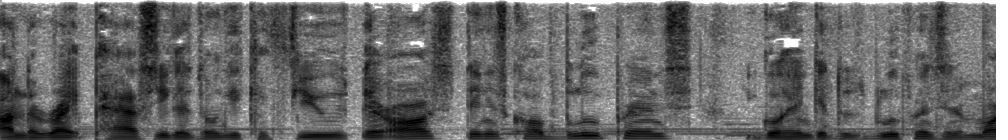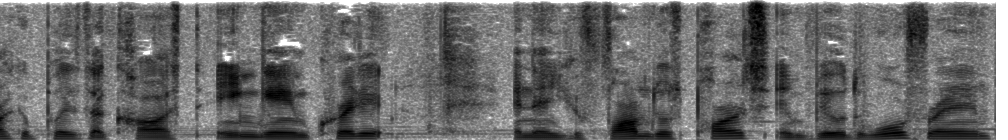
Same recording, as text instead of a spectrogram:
on the right path so you guys don't get confused. There are things called blueprints. You go ahead and get those blueprints in the marketplace that cost in-game credit. And then you farm those parts and build the warframe.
